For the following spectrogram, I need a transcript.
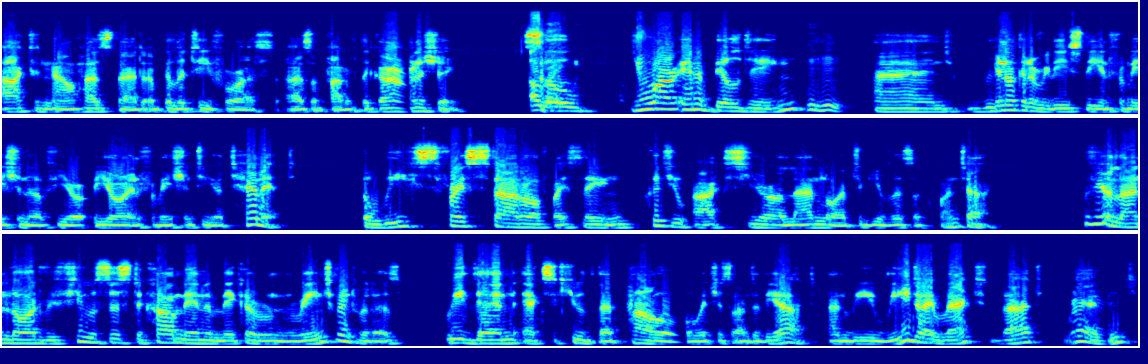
act now has that ability for us as a part of the garnishing. So you are in a building, and we're not going to release the information of your your information to your tenant. But we first start off by saying, could you ask your landlord to give us a contact? If your landlord refuses to come in and make an arrangement with us, we then execute that power which is under the act and we redirect that rent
